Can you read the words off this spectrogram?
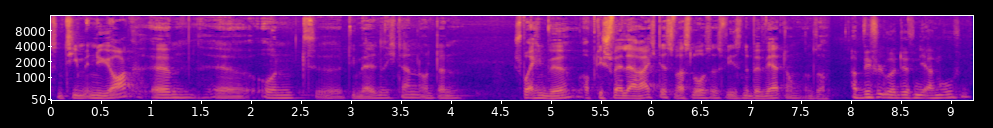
ist ein Team in New York ähm, äh, und äh, die melden sich dann und dann sprechen wir, ob die Schwelle erreicht ist, was los ist, wie ist eine Bewertung und so. Ab wie viel Uhr dürfen die anrufen?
